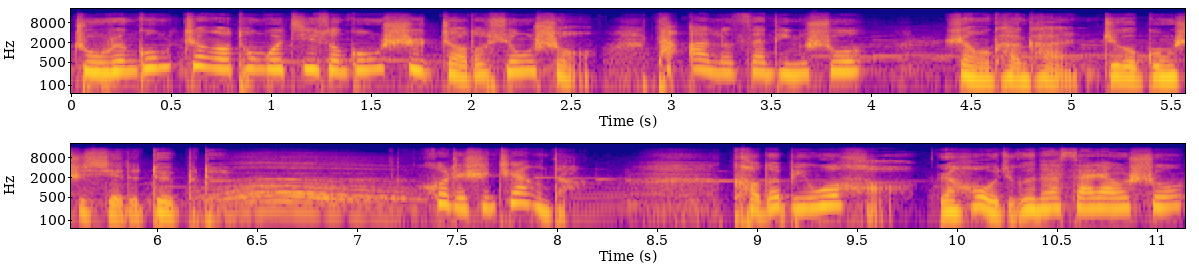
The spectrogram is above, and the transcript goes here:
主人公正要通过计算公式找到凶手，他按了暂停，说：“让我看看这个公式写的对不对。”或者是这样的。考得比我好，然后我就跟他撒娇说：“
